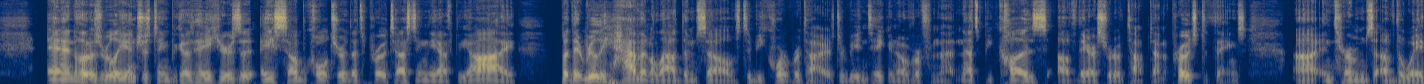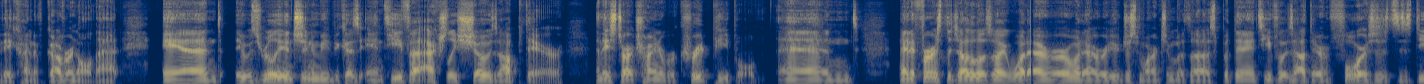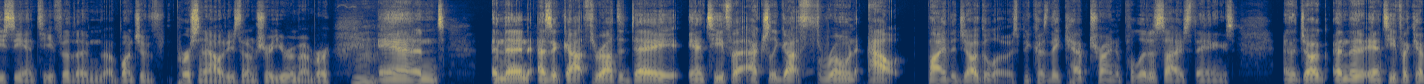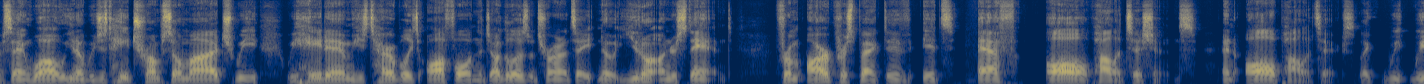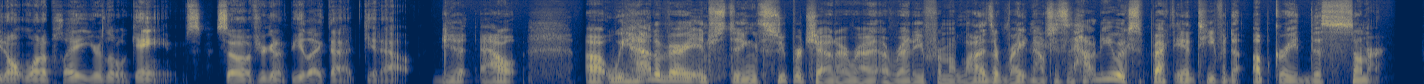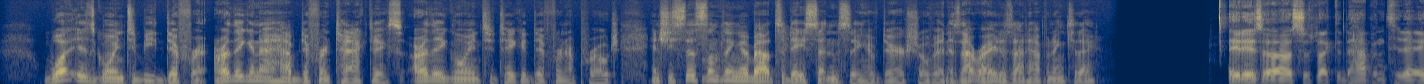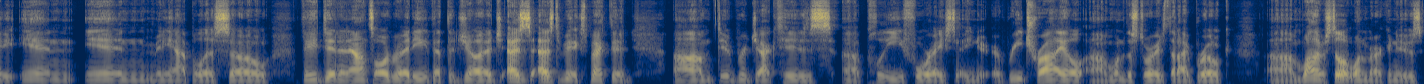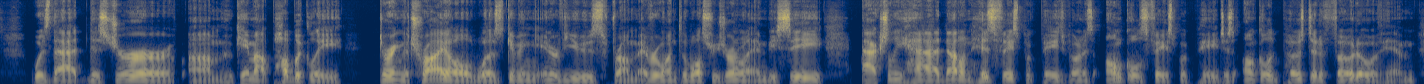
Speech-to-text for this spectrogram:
And I thought it was really interesting because, hey, here's a, a subculture that's protesting the FBI, but they really haven't allowed themselves to be corporatized or being taken over from that. And that's because of their sort of top down approach to things uh, in terms of the way they kind of govern all that. And it was really interesting to me because Antifa actually shows up there and they start trying to recruit people. And and at first the juggalos are like, whatever, whatever, you're just marching with us. But then Antifa was out there in force. It's this DC Antifa, then a bunch of personalities that I'm sure you remember. Mm. And and then as it got throughout the day, Antifa actually got thrown out by the juggalos because they kept trying to politicize things. And the jug and the antifa kept saying well you know we just hate trump so much. We we hate him. He's terrible. He's awful. And the juggalos would turn around and say no you don't understand. From our perspective it's f all politicians and all politics. Like we we don't want to play your little games. So if you're to be like that get out. Get out uh, we had a very interesting super chat already from Eliza right now. She says, How do you expect Antifa to upgrade this summer? what is going to be different? Are they going to have different tactics? Are they going to take a different approach? And she says something about today's sentencing of Derek Chauvin. Is that right? Is that happening today? It is uh, suspected to happen today in in Minneapolis. So they did announce already that the judge, as as to be expected, um, did reject his uh, plea for a, a, a retrial. Um, one of the stories that I broke um, while I was still at One American News was that this juror um, who came out publicly during the trial was giving interviews from everyone to the Wall Street Journal to NBC. Actually, had not on his Facebook page, but on his uncle's Facebook page. His uncle had posted a photo of him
